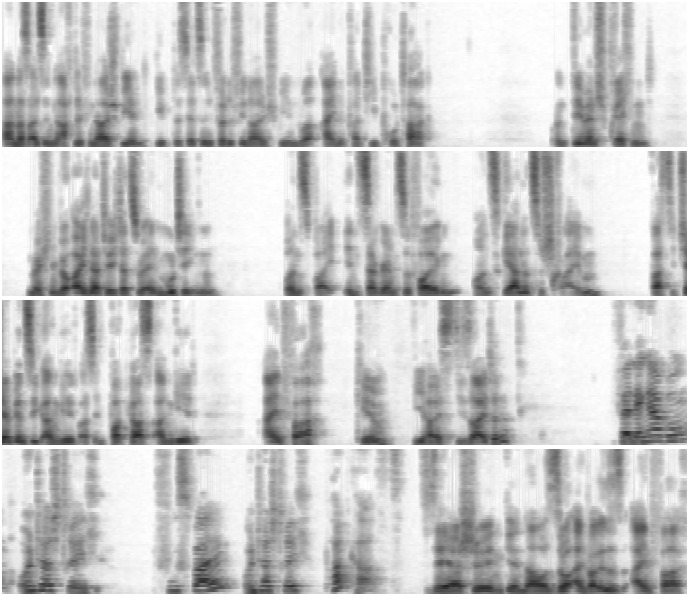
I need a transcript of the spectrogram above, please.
Anders als in den Achtelfinalspielen gibt es jetzt in den Viertelfinalspielen nur eine Partie pro Tag. Und dementsprechend möchten wir euch natürlich dazu ermutigen, uns bei Instagram zu folgen, uns gerne zu schreiben, was die Champions League angeht, was den Podcast angeht. Einfach, Kim, wie heißt die Seite? Verlängerung unterstrich Fußball unterstrich Podcast. Sehr schön, genau. So einfach ist es einfach.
